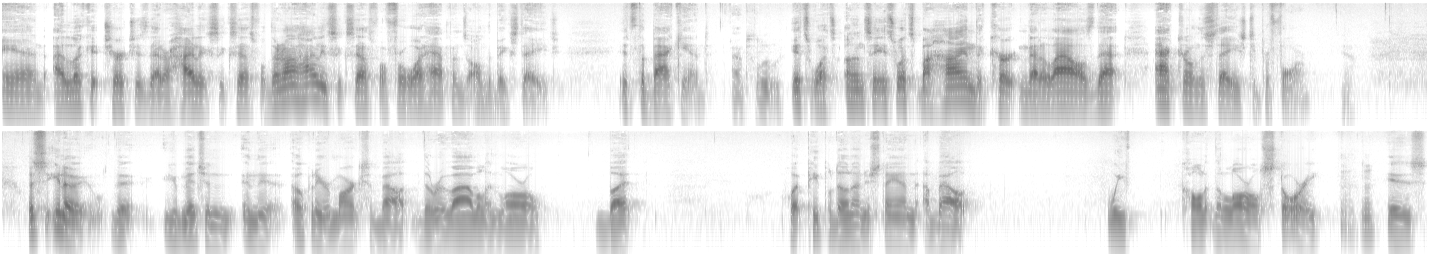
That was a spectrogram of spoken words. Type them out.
And I look at churches that are highly successful. They're not highly successful for what happens on the big stage. It's the back end. Absolutely. It's what's unseen. It's what's behind the curtain that allows that actor on the stage to perform. Yeah. Let's, you know, the, you mentioned in the opening remarks about the revival in Laurel, but what people don't understand about, we call it the Laurel story, mm-hmm. is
